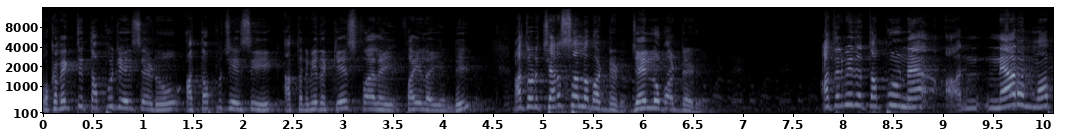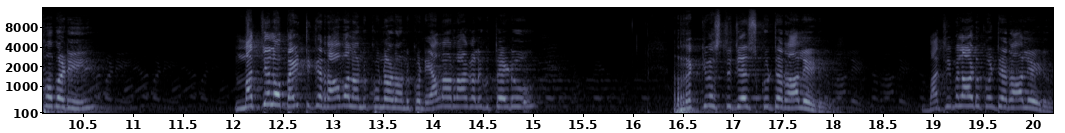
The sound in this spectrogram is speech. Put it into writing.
ఒక వ్యక్తి తప్పు చేశాడు ఆ తప్పు చేసి అతని మీద కేసు ఫైల్ అయ్యి ఫైల్ అయ్యింది. అతడు చెరసల్లో పడ్డాడు జైల్లో పడ్డాడు. అతని మీద తప్పు నే నేరం మోపబడి మధ్యలో బయటికి రావాలనుకున్నాడు అనుకోండి. ఎలా రాగలుగుతాడు? రిక్వెస్ట్ చేసుకుంటే రాలేడు. బతిమిలాడుకుంటే రాలేడు.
